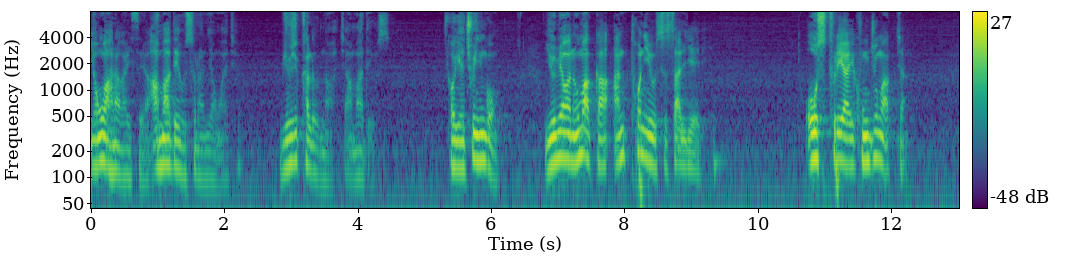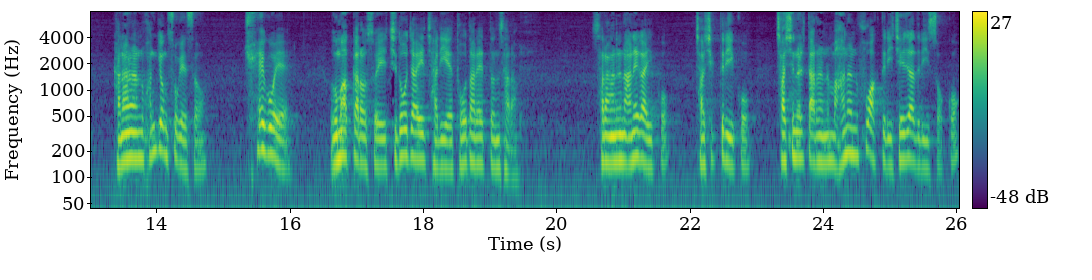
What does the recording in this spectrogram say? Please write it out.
영화 하나가 있어요. 아마데우스라는 영화죠. 뮤지컬로 나왔죠. 아마데우스. 거기에 주인공 유명한 음악가 안토니우스 살리에리 오스트리아의 궁중악장 가난한 환경 속에서 최고의 음악가로서의 지도자의 자리에 도달했던 사람 사랑하는 아내가 있고 자식들이 있고 자신을 따르는 많은 후학들이 제자들이 있었고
